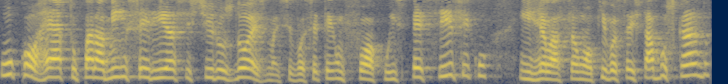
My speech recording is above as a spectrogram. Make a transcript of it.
O correto para mim seria assistir os dois, mas se você tem um foco específico em relação ao que você está buscando,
